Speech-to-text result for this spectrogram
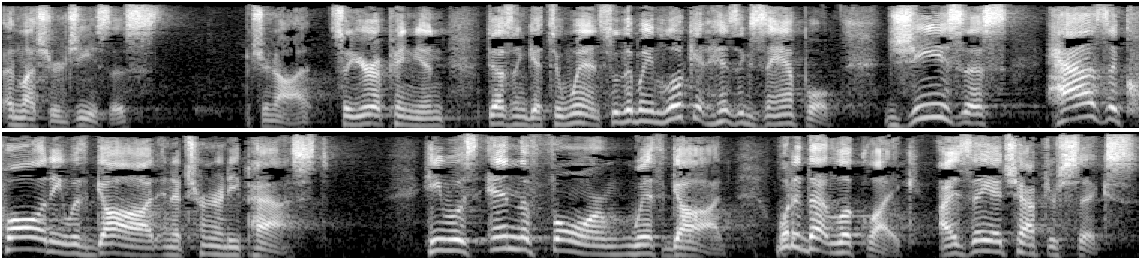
unless you're Jesus, but you're not. So your opinion doesn't get to win. So then we look at his example. Jesus has equality with God in eternity past. He was in the form with God. What did that look like? Isaiah chapter 6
